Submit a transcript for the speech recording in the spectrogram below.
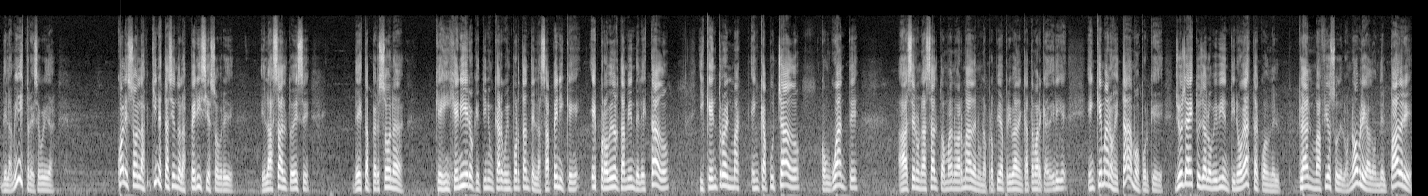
de la ministra de Seguridad. ¿Cuáles son las, ¿Quién está haciendo las pericias sobre el asalto ese de esta persona que es ingeniero, que tiene un cargo importante en la SAPEN y que es proveedor también del Estado y que entró en, encapuchado con guante a hacer un asalto a mano armada en una propiedad privada en Catamarca. ¿En qué manos estamos? Porque yo ya esto ya lo viví en Tinogasta con el clan mafioso de los Nóbrega, donde el padre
